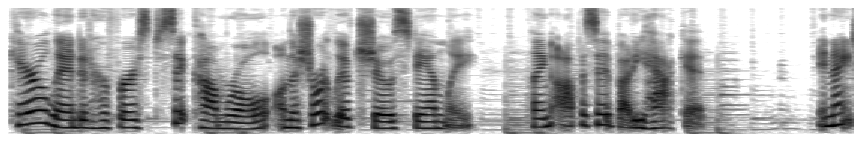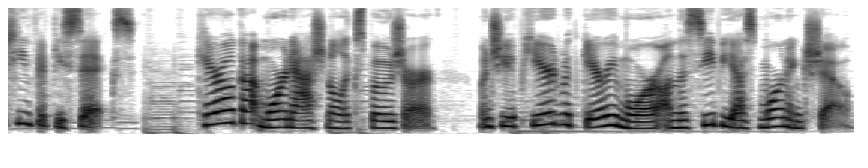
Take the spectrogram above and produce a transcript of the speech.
Carol landed her first sitcom role on the short lived show Stanley, playing opposite Buddy Hackett. In 1956, Carol got more national exposure when she appeared with Garry Moore on the CBS Morning Show.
